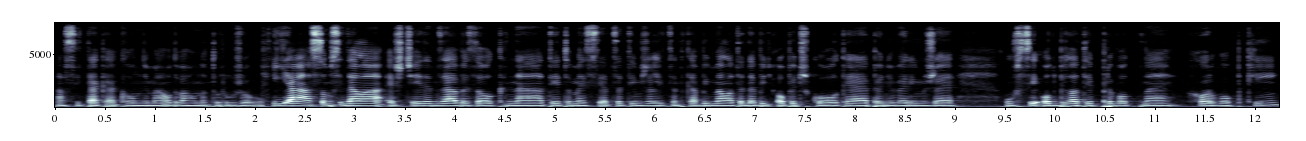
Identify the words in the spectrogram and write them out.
Asi tak, ako on nemá odvahu na tú rúžovú. Ja som si dala ešte jeden záväzok na tieto mesiace, tým, že licentka by mala teda byť opäť v škôlke a ja pevne verím, že už si odbila tie prvotné chorobky,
